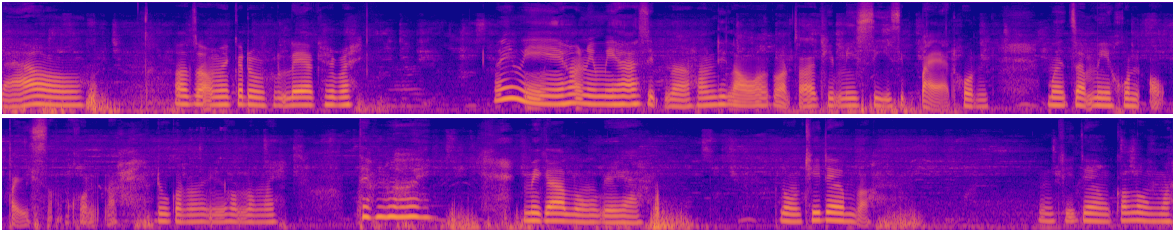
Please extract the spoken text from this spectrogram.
แล้ว เราจะไม่กระโดดคนแรกใช่ไหม ไม่มีห้องนี้มีห้าสิบนะห้องที่เราก่อนจะทิตย์มีสี่สิบแปดคนเมื่อจะมีคนออกไปสองคนนะคะดูก่อนว่ามีคนลงไหมเต็มเลย ไม่กล้าลงเลยค่ะ ลงที่เดิมเหรอลงที่เดิมก็ลงมา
